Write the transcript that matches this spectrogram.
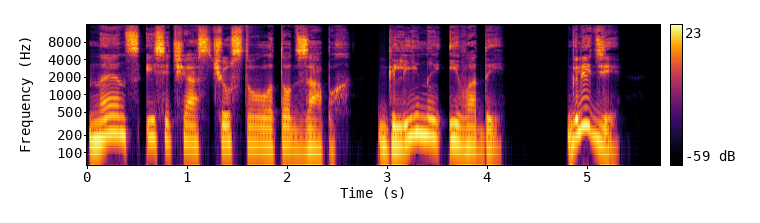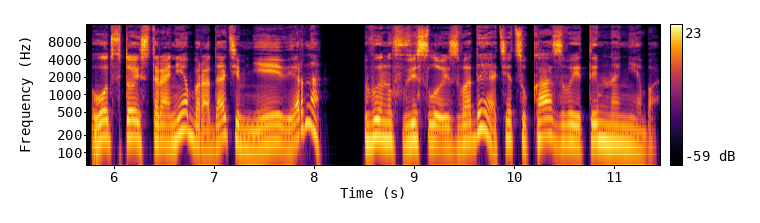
Нэнс и сейчас чувствовала тот запах — глины и воды. «Гляди, вот в той стороне борода темнее, верно?» Вынув весло из воды, отец указывает им на небо.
